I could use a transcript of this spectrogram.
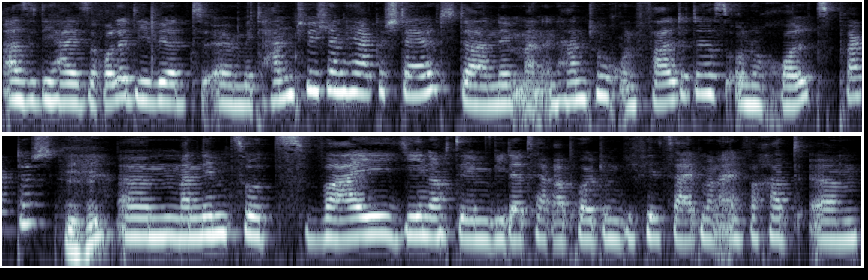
Also die heiße Rolle, die wird äh, mit Handtüchern hergestellt. Da nimmt man ein Handtuch und faltet es und rollt es praktisch. Mhm. Ähm, man nimmt so zwei, je nachdem wie der Therapeut und wie viel Zeit man einfach hat, ähm,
